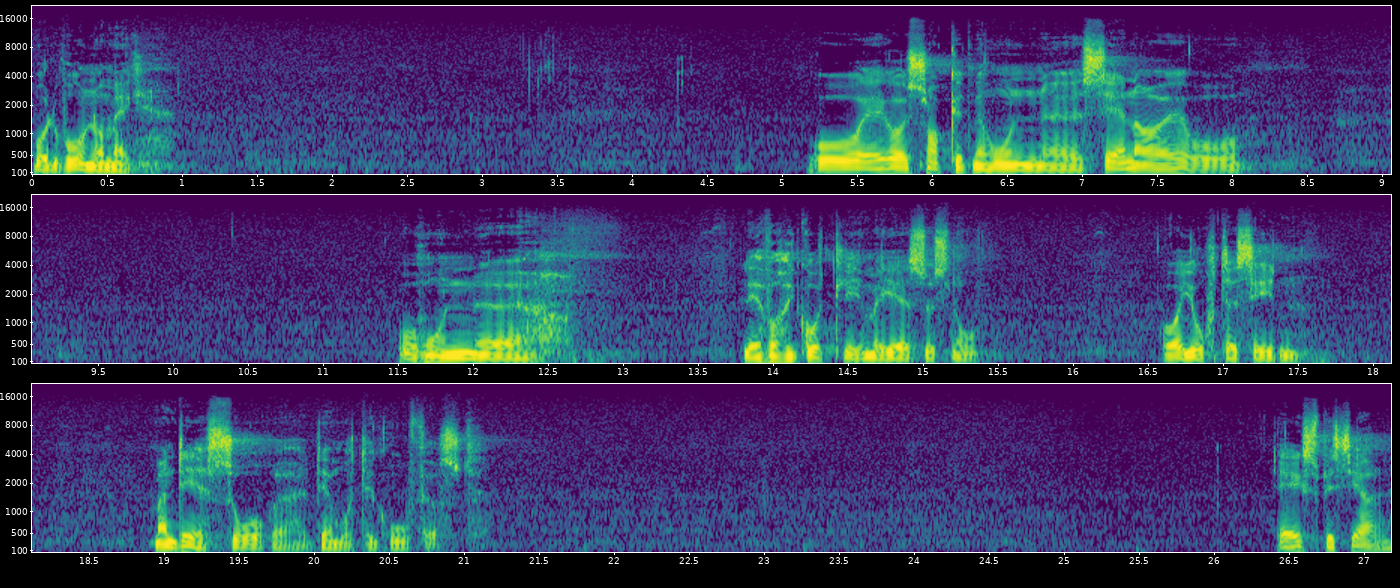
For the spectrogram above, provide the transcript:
Både på henne og meg. Og jeg har snakket med henne eh, senere, og Og hun eh, lever et godt liv med Jesus nå og har gjort det siden. Men det såret, det måtte gro først. Er jeg spesiell?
